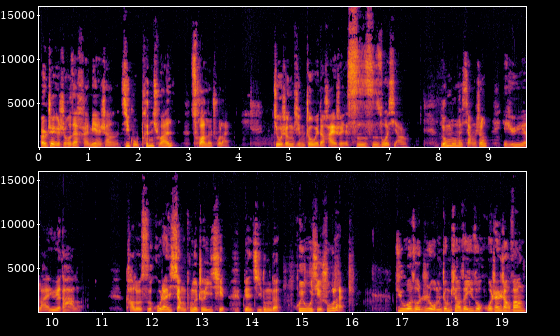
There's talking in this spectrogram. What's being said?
而这个时候，在海面上，几股喷泉窜了出来，救生艇周围的海水嘶嘶作响。隆隆的响声也越来越大了。卡洛斯忽然想通了这一切，便激动地挥舞起书来。据我所知，我们正飘在一座火山上方，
